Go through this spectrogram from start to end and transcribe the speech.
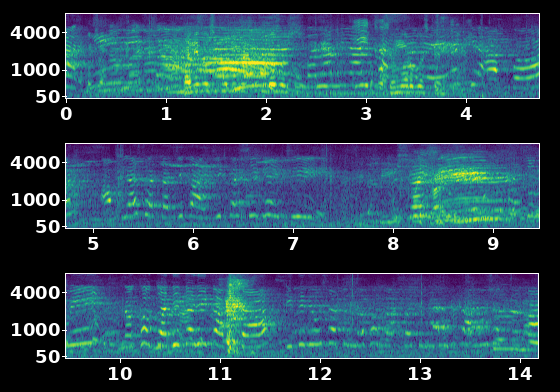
खाली बस खाली बस. समोर बस आपण आपल्या स्वतःची काळजी कशी घ्यायची? तुम्ही नख कधी कधी कापता? किती दिवसातून नख कापता? तुम्ही सांगू शकता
